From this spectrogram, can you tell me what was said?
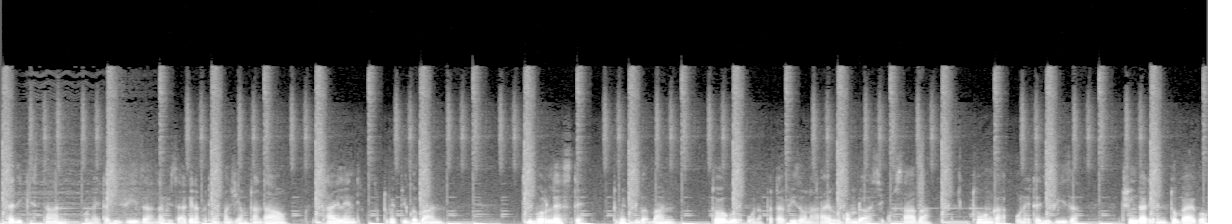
Tajikistan unahitaji visa na visa yake inapatikana kwa njia ya mtandao. Thailand tumepigwa ban. Timor leste tumepigwa ban. Togo unapata visa una arrival kwa muda wa siku saba. Tonga unahitaji visa. Trinidad and tobago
